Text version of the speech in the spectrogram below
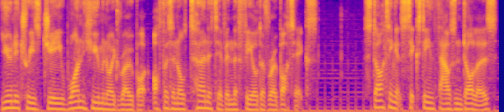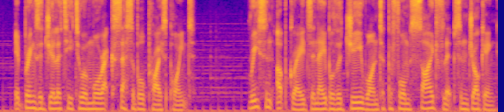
Unitree's G1 humanoid robot offers an alternative in the field of robotics. Starting at $16,000, it brings agility to a more accessible price point. Recent upgrades enable the G1 to perform side flips and jogging.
